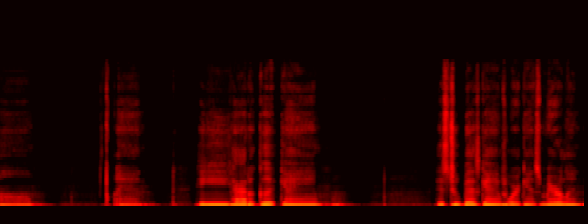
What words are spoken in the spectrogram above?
Um, and he had a good game. His two best games were against Maryland,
